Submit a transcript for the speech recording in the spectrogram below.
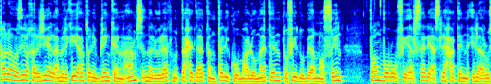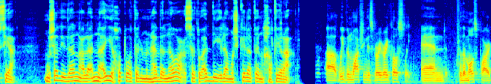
قال وزير الخارجية الأمريكي أنتوني بلينكن أمس أن الولايات المتحدة تمتلك معلومات تفيد بأن الصين تنظر في إرسال أسلحة إلى روسيا مشددا على أن أي خطوة من هذا النوع ستؤدي إلى مشكلة خطيرة. Uh, we've been watching this very, very closely, and for the most part,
